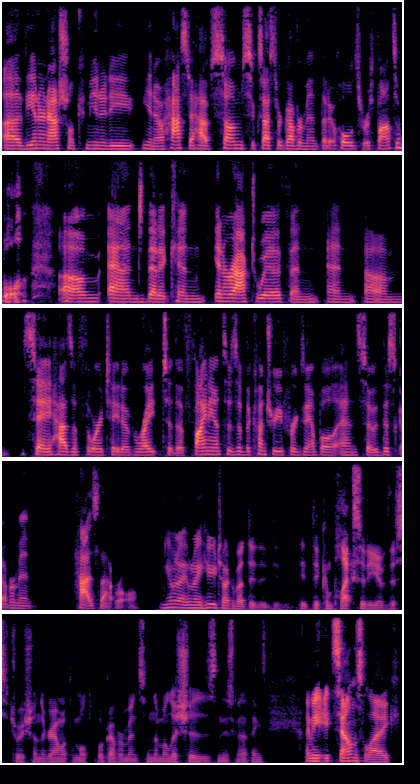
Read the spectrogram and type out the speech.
uh, the international community, you know, has to have some successor government that it holds responsible, um, and that it can interact with and and um, say has authoritative right to the finances of the country, for example. And so this government has that role. Know, when I, when I hear you talk about the, the, the, the complexity of this situation on the ground with the multiple governments and the militias and these kind of things, I mean, it sounds like,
